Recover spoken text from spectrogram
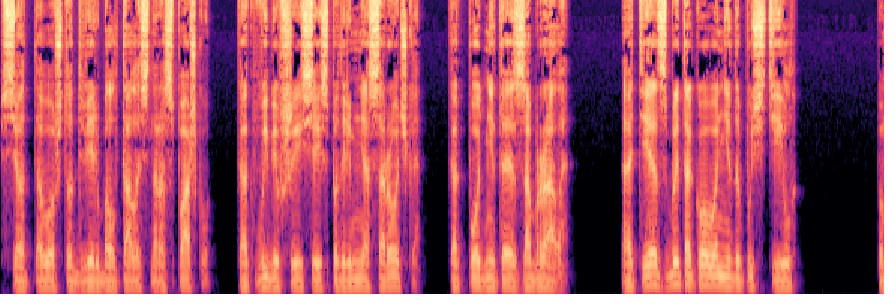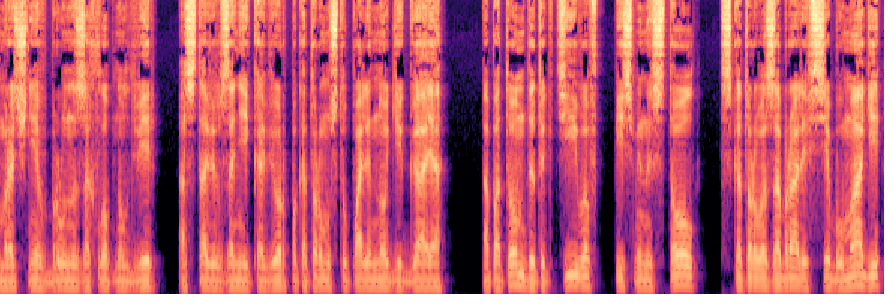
Все от того, что дверь болталась нараспашку, как выбившаяся из-под ремня сорочка, как поднятая забрала. Отец бы такого не допустил. Помрачнев, Бруно захлопнул дверь, оставив за ней ковер, по которому ступали ноги Гая, а потом детективов, письменный стол, с которого забрали все бумаги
